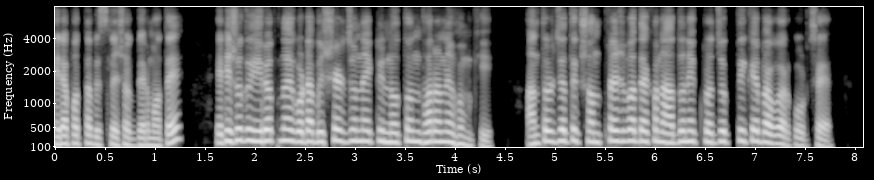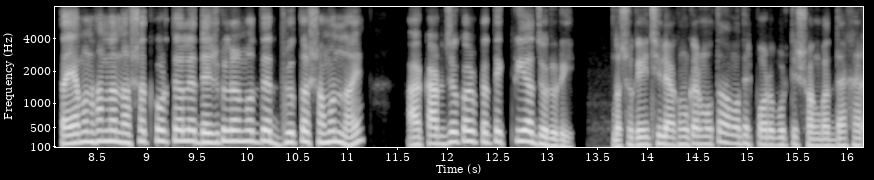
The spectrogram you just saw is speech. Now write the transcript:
নিরাপত্তা বিশ্লেষকদের মতে, এটি শুধু ইউরোপ নয়, গোটা বিশ্বের জন্য একটি নতুন ধরনের হুমকি। আন্তর্জাতিক সন্ত্রাসবাদ এখন আধুনিক প্রযুক্তিকে ব্যবহার করছে। তাই এমন হামলা নস্যাৎ করতে হলে দেশগুলোর মধ্যে দ্রুত সমন্বয় আর কার্যকর প্রতিক্রিয়া জরুরি। দর্শক, এই ছিল এখনকার মতো। আমাদের পরবর্তী সংবাদ দেখার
